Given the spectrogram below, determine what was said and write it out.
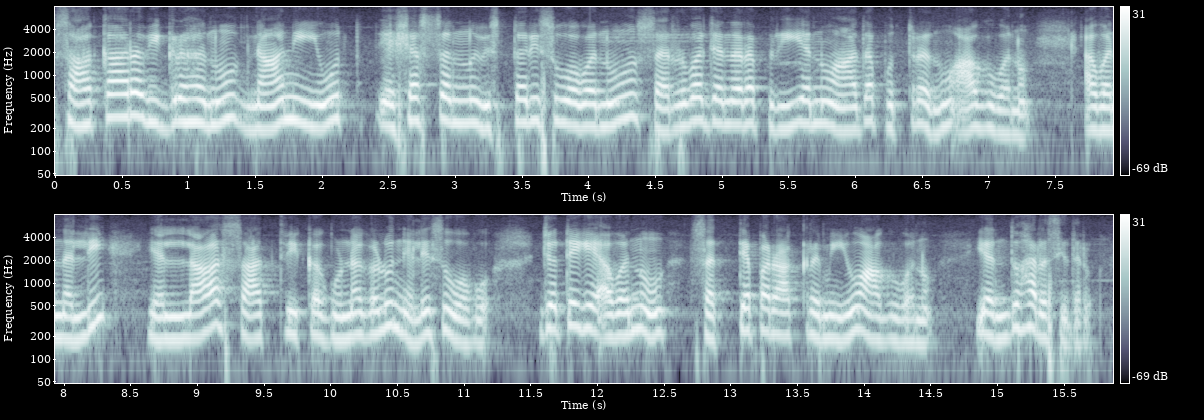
ಸಾಕಾರ ವಿಗ್ರಹನು ಜ್ಞಾನಿಯು ಯಶಸ್ಸನ್ನು ವಿಸ್ತರಿಸುವವನು ಸರ್ವಜನರ ಪ್ರಿಯನೂ ಆದ ಪುತ್ರನು ಆಗುವನು. ಅವನಲ್ಲಿ ಎಲ್ಲ ಸಾತ್ವಿಕ ಗುಣಗಳು ನೆಲೆಸುವವು. ಜೊತೆಗೆ ಅವನು ಸತ್ಯಪರಾಕ್ರಮಿಯೂ ಆಗುವನು ಎಂದು ಹರಸಿದರು.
